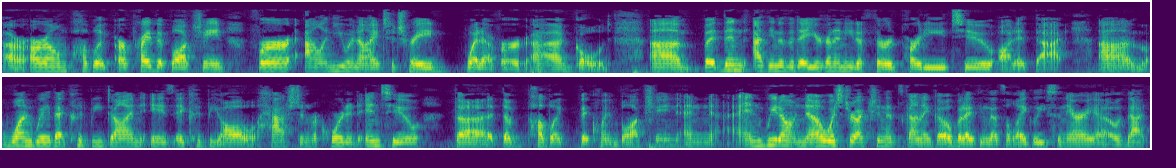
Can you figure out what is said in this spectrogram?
our, our own public our private blockchain for Alan, you and I to trade whatever uh, gold. Um, but then at the end of the day, you're going to need a third party to audit that. Um, one way that could be done is it could be all hashed and recorded into the the public Bitcoin blockchain, and and we don't know which direction it's going to go, but I think that's a likely scenario that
